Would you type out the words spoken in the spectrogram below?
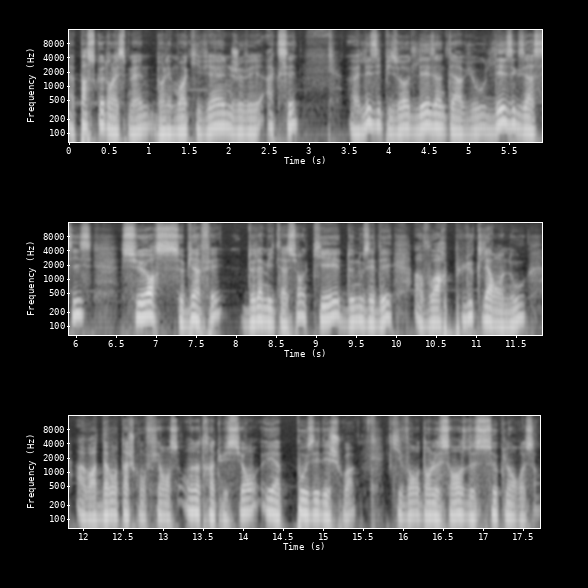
Euh, Parce que dans les semaines, dans les mois qui viennent, je vais axer les épisodes, les interviews, les exercices sur ce bienfait de la méditation qui est de nous aider à voir plus clair en nous, à avoir davantage confiance en notre intuition et à poser des choix qui vont dans le sens de ce que l'on ressent.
